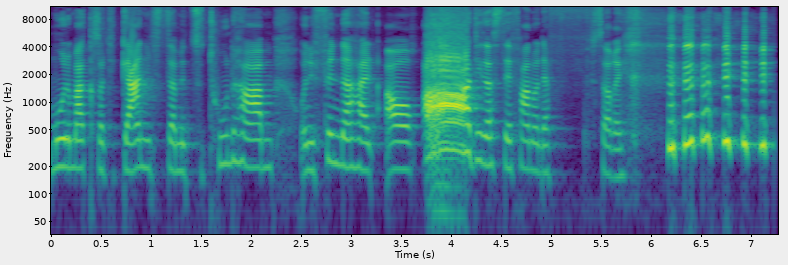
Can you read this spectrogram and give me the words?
Modemarke sollte gar nichts damit zu tun haben. Und ich finde halt auch, ah, oh, dieser Stefano, der, sorry.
